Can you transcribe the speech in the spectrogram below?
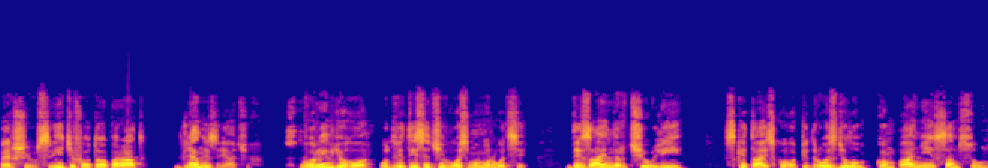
Перший у світі фотоапарат для незрячих. Створив його у 2008 році дизайнер Чу Лі з китайського підрозділу компанії Samsung.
